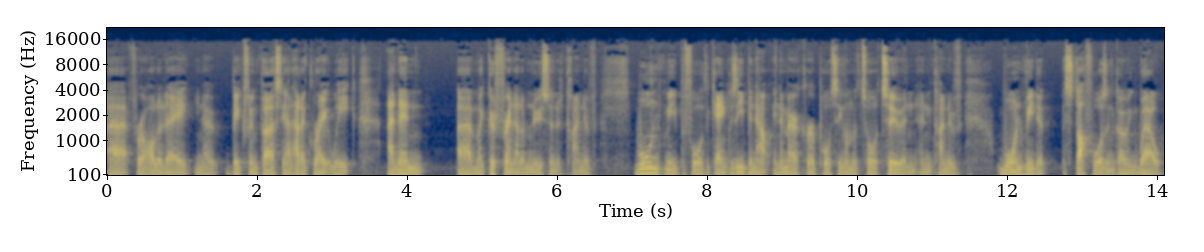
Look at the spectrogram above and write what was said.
uh, for a holiday. You know, big thing personally. I'd had a great week, and then uh, my good friend Adam Newson had kind of warned me before the game because he'd been out in America reporting on the tour too, and, and kind of warned me that stuff wasn't going well.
